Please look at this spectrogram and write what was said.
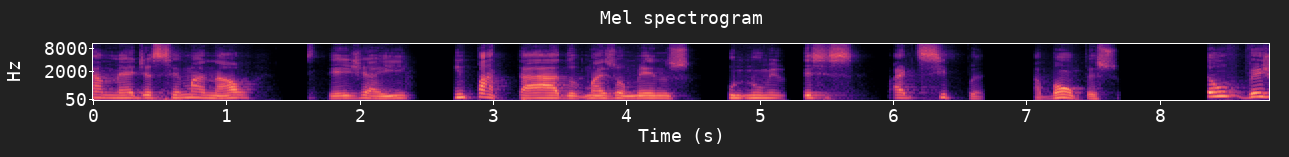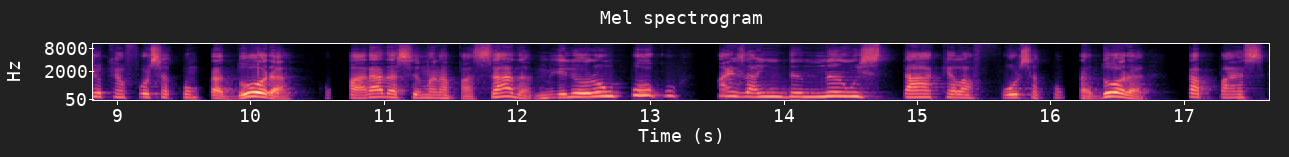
na média semanal esteja aí empatado mais ou menos o número desses participantes, tá bom, pessoal? Então vejam que a força compradora, comparada à semana passada, melhorou um pouco, mas ainda não está aquela força compradora capaz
